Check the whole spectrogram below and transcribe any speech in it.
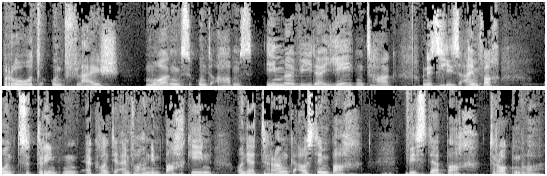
Brot und Fleisch morgens und abends, immer wieder, jeden Tag. Und es hieß einfach, und zu trinken. Er konnte einfach an den Bach gehen und er trank aus dem Bach, bis der Bach trocken war.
